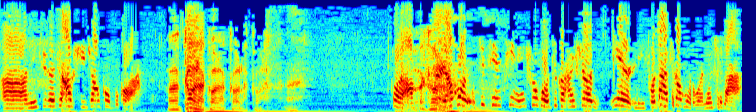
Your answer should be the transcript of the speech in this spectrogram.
呃，您觉得这二十一张够不够啊？呃，够了，够了，够了，够了，嗯。够了啊。然后之前听您说过，这个还是要念礼佛大忏悔文的是吧？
